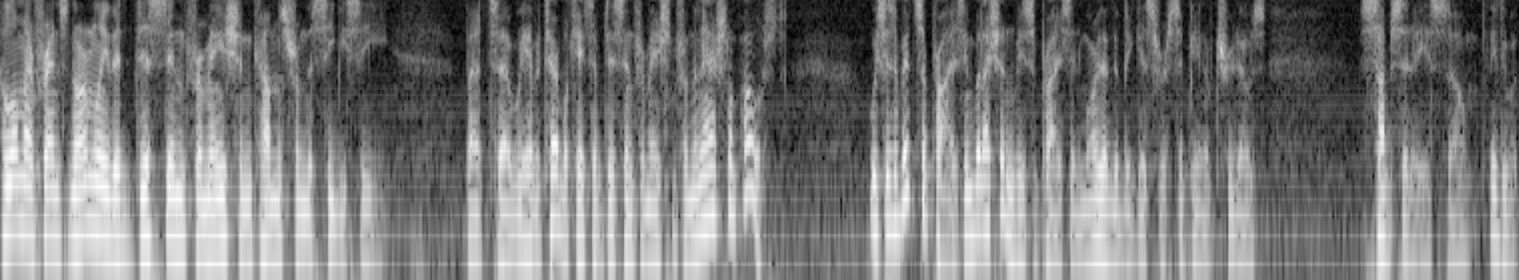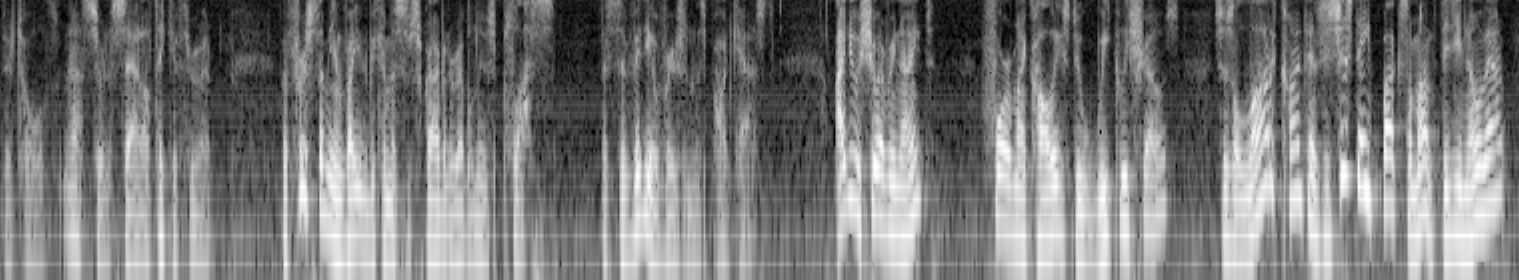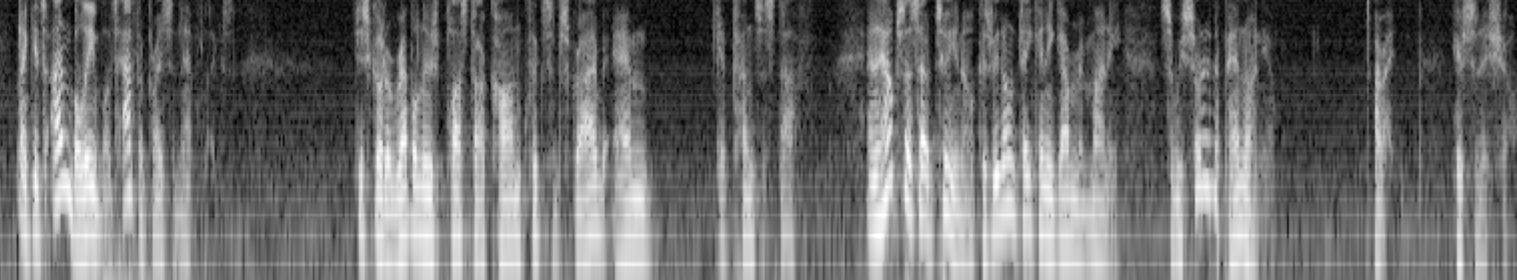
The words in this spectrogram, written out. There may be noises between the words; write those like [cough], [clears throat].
Hello, my friends. Normally, the disinformation comes from the CBC, but uh, we have a terrible case of disinformation from the National Post, which is a bit surprising, but I shouldn't be surprised anymore. They're the biggest recipient of Trudeau's subsidies, so they do what they're told. That's sort of sad. I'll take you through it. But first, let me invite you to become a subscriber to Rebel News Plus. That's the video version of this podcast. I do a show every night. Four of my colleagues do weekly shows. So there's a lot of content. It's just eight bucks a month. Did you know that? Like it's unbelievable. It's half the price of Netflix. Just go to rebelnewsplus.com, click subscribe, and get tons of stuff. And it helps us out too, you know, because we don't take any government money. So we sort of depend on you. All right, here's today's show.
